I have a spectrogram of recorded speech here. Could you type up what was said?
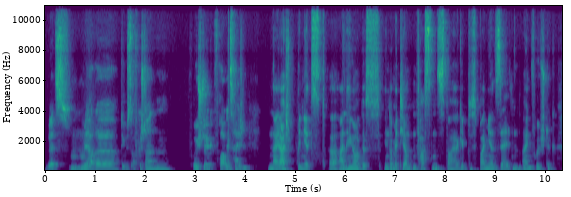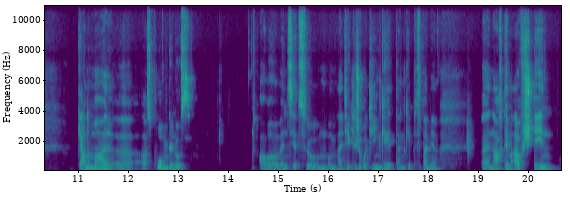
Jetzt mhm. wäre, du bist aufgestanden, Frühstück? Fragezeichen. Naja, ich bin jetzt äh, Anhänger des intermittierenden Fastens, daher gibt es bei mir selten ein Frühstück. Gerne mal äh, aus purem Genuss. Aber wenn es jetzt so um, um, alltägliche Routinen geht, dann gibt es bei mir äh, nach dem Aufstehen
